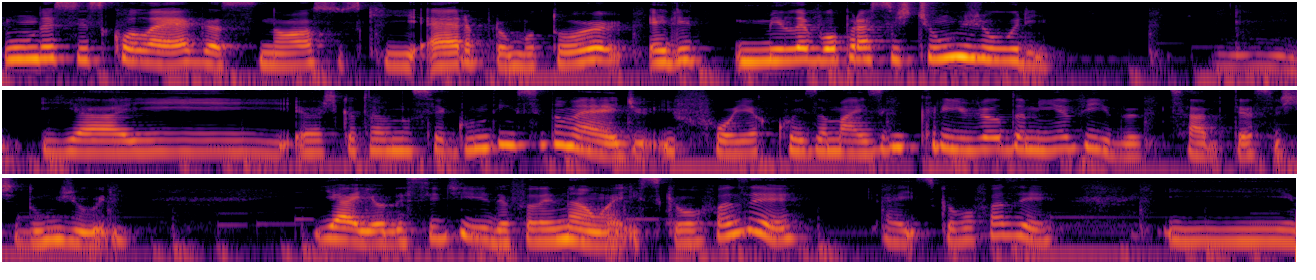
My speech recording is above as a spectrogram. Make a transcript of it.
um desses colegas nossos que era promotor, ele me levou pra assistir um júri. Hum, E aí, eu acho que eu tava no segundo ensino médio e foi a coisa mais incrível da minha vida, sabe? Ter assistido um júri. E aí eu decidi, eu falei, não, é isso que eu vou fazer. É isso que eu vou fazer. E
